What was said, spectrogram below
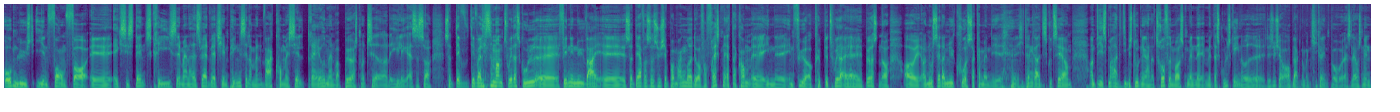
åbenlyst i en form for øh, eksistenskrise. Man havde svært ved at tjene penge, selvom man var kommercielt drevet. Man var børsnoteret og det hele. Ikke? Altså, så så det, det var ligesom om Twitter skulle øh, finde en ny vej. Øh, så derfor så synes jeg på mange måder, det var forfriskende, at der kom øh, en, øh, en fyr og købte Twitter af øh, børsen, og, og, og nu sætter en ny kurs. Så kan man øh, i den grad diskutere om, om det er smart, de beslutninger, han har truffet, Musk, men, øh, men der skulle ske noget. Øh, det synes jeg er oplagt, når man kigger ind på, altså lave sådan en,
